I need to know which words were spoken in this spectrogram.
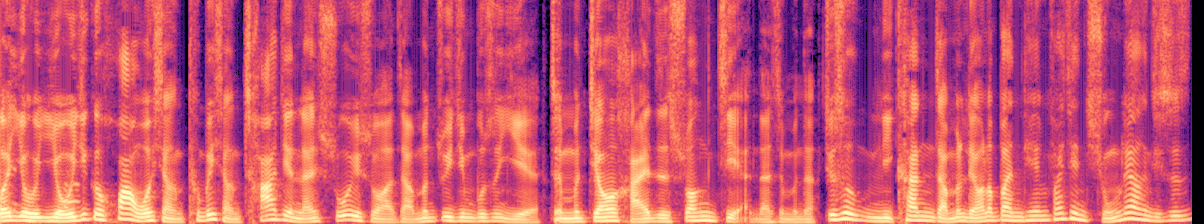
我有有一个话，我想特别想插进来说一说啊，咱们最近不是也怎么教孩子双减的什么的，就是你看咱们聊了半天，发现熊亮其实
